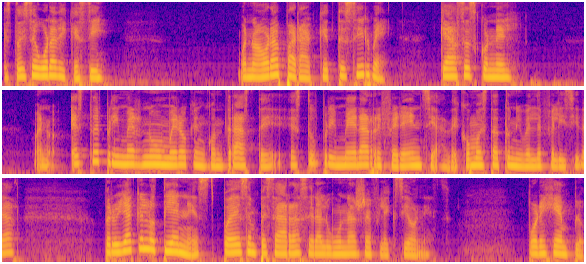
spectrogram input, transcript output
Estoy segura de que sí. Bueno, ahora ¿para qué te sirve? ¿Qué haces con él? Bueno, este primer número que encontraste es tu primera referencia de cómo está tu nivel de felicidad. Pero ya que lo tienes, puedes empezar a hacer algunas reflexiones. Por ejemplo,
